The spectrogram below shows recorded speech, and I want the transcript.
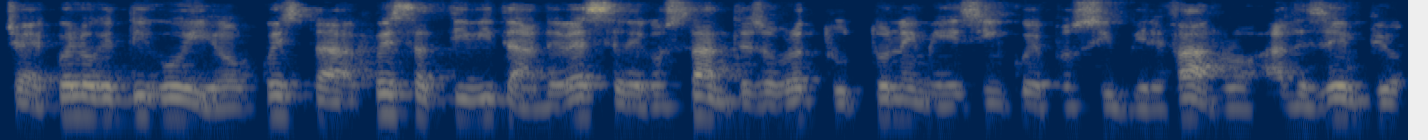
Cioè, quello che dico io, questa, questa attività deve essere costante soprattutto nei mesi in cui è possibile farlo. Ad esempio,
